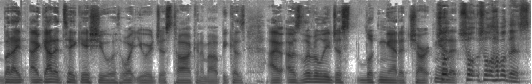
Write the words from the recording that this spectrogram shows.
But I, I got to take issue with what you were just talking about because I, I was literally just looking at a chart. So, it. so, so how about this?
